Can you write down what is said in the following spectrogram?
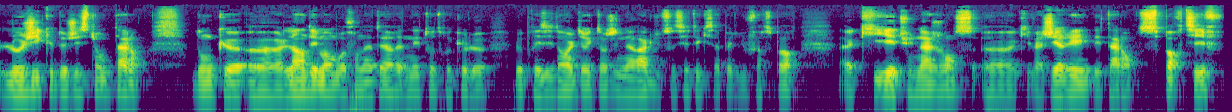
logique de gestion de talent. Donc euh, l'un des membres fondateurs n'est autre que le, président et le directeur général d'une société qui s'appelle You Sport, euh, qui est une agence euh, qui va gérer des talents sportifs.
